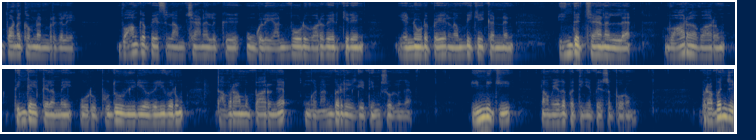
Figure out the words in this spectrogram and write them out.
வணக்கம் நண்பர்களே. வாங்க பேசலாம் சேனலுக்கு உங்களை அன்போடு வரவேற்கிறேன். என்னோட பெயர் நம்பிக்கை கண்ணன். இந்த சேனலில் வார வாரம் திங்கட்கிழமை ஒரு புது வீடியோ வெளிவரும். தவறாமல் பாருங்கள் உங்கள் நண்பர்கள்கிட்டையும் சொல்லுங்கள் இன்னைக்கு நாம் எதை பற்றிங்க பேச போகிறோம் பிரபஞ்ச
